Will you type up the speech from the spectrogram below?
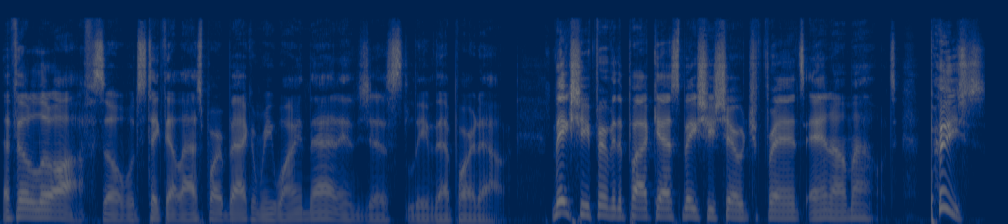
that felt a little off. So we'll just take that last part back and rewind that and just leave that part out. Make sure you favorite the podcast. Make sure you share with your friends, and I'm out. Peace.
